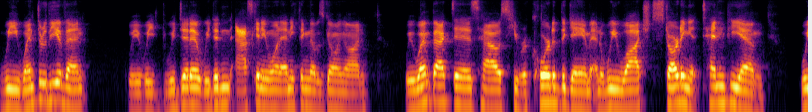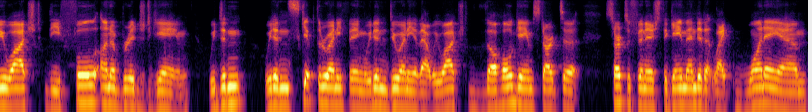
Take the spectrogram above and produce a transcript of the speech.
we went through the event. We we we did it. We didn't ask anyone anything that was going on we went back to his house. He recorded the game, and we watched starting at 10 p.m. We watched the full unabridged game. We didn't we didn't skip through anything. We didn't do any of that. We watched the whole game start to start to finish. The game ended at like 1 a.m.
